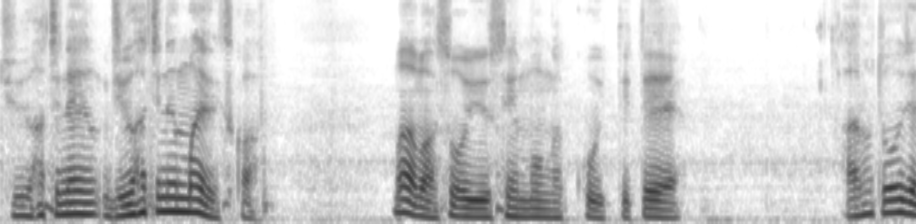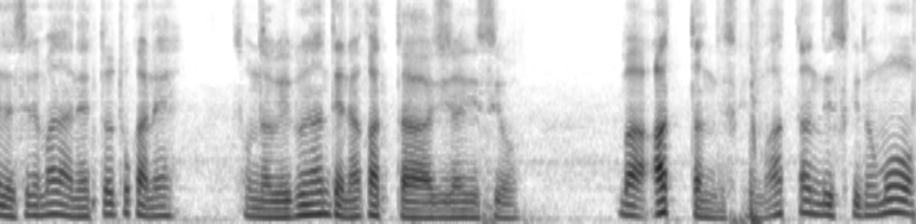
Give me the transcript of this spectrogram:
18年、18年前ですか。まあまあそういう専門学校行ってて、あの当時はですね、まだネットとかね、そんなウェブなんてなかった時代ですよ。まああったんですけども、あったんですけども、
